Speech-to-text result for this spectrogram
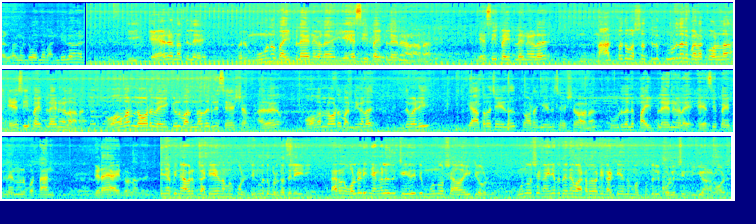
വെള്ളം കൊണ്ടുവന്ന് വണ്ടിയിലാണ് ഈ ഏഴെണ്ണത്തിലെ ഒരു മൂന്ന് പൈപ്പ് ലൈനുകൾ എ സി പൈപ്പ് ലൈനുകളാണ് എ സി പൈപ്പ് ലൈനുകൾ നാൽപ്പത് വർഷത്തിൽ കൂടുതൽ പഴക്കമുള്ള എ സി പൈപ്പ് ലൈനുകളാണ് ഓവർലോഡ് വെഹിക്കിൾ വന്നതിന് ശേഷം അതായത് ഓവർലോഡ് വണ്ടികൾ ഇതുവഴി യാത്ര ചെയ്ത് തുടങ്ങിയതിന് ശേഷമാണ് കൂടുതൽ പൈപ്പ് ലൈനുകൾ എ സി പൈപ്പ് ലൈനുകൾ പൊട്ടാൻ ഇടയായിട്ടുള്ളത്. കഴിഞ്ഞാൽ പിന്നെ അവർക്ക് കട്ട് ചെയ്യാൻ നമ്മൾ കൊ- ജന്മത്ത് കൊടുക്കത്തില്ല ഇനി? കാരണം ഓൾറെഡി ഞങ്ങൾ ഇത് ചെയ്തിട്ട് മൂന്ന് വർഷം ആയിട്ടേ ഉള്ളൂ. മൂന്ന് വർഷം കഴിഞ്ഞപ്പോൾ തന്നെ വാട്ടർ അതോറിറ്റി കട്ട് ചെയ്ത് മൊത്തത്തിൽ പൊളിച്ചിരിക്കുകയാണ് റോഡ്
